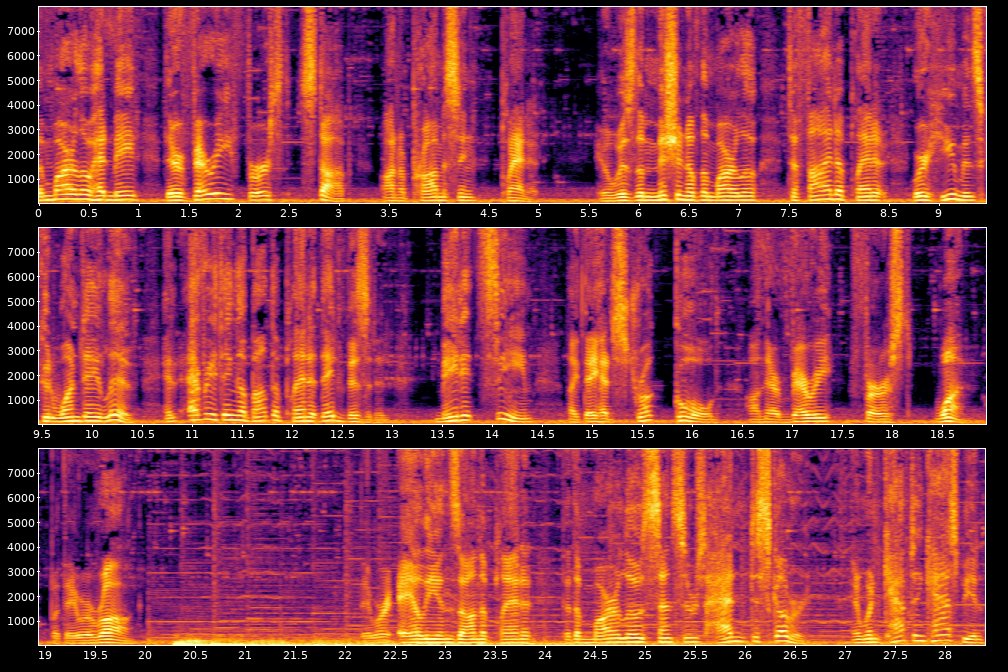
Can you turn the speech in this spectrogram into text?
The Marlowe had made their very first stop on a promising planet. It was the mission of the Marlowe to find a planet where humans could one day live and everything about the planet they'd visited made it seem like they had struck gold on their very first one. But they were wrong. There were aliens on the planet that the Marlowe sensors hadn't discovered, and when Captain Caspian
